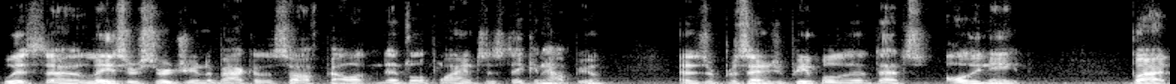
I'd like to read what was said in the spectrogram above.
with uh, laser surgery in the back of the soft palate and dental appliances, they can help you. And there's a percentage of people that that's all they need. But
